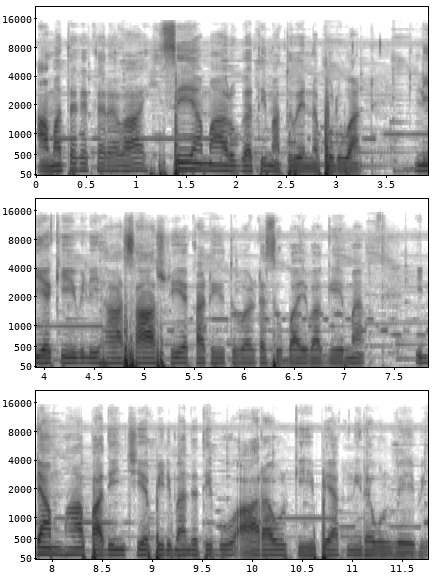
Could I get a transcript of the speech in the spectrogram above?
අමතක කරවා හිසේ අමාරු ගති මතුවෙන්න පුළුවන්. ලියකීවිලි හා ශාස්ත්‍රීය කටයුතු වලට සුබයි වගේම ඉඩම් හා පදිංචිය පිළිබඳ තිබූ ආරවුල් කිහිපයක් නිරවුල් වේවි.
